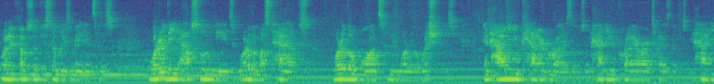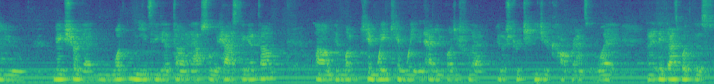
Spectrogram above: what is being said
when it comes to facilities maintenance is, what are the absolute needs, what are the must-haves? what are the wants and what are the wishes? And how do you categorize those and how do you prioritize those? And how do you make sure that what needs to get done absolutely has to get done? Um, and what can wait, can wait, and how do you budget for that in a strategic, comprehensive way? And I think that's what this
